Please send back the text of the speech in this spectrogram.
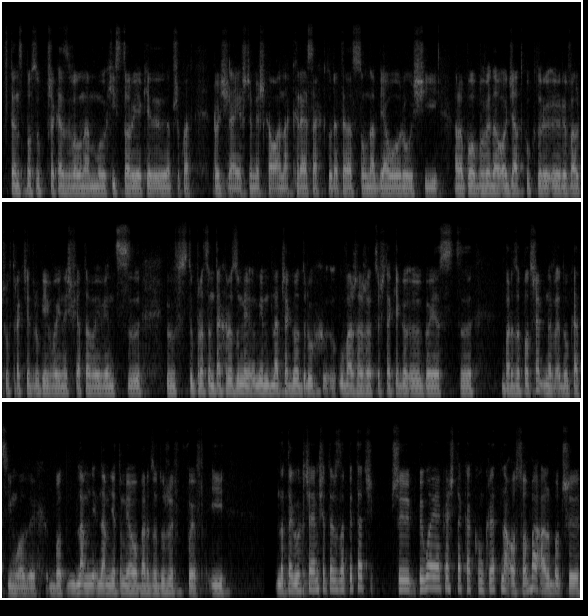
w ten sposób przekazywał nam historię, kiedy na przykład rodzina jeszcze mieszkała na Kresach, które teraz są na Białorusi, albo opowiadał o dziadku, który walczył w trakcie II wojny światowej, więc w stu procentach rozumiem, dlaczego Druch uważa, że coś takiego jest bardzo potrzebne w edukacji młodych, bo dla mnie, na mnie to miało bardzo duży wpływ. I dlatego chciałem się też zapytać, czy była jakaś taka konkretna osoba, albo czy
